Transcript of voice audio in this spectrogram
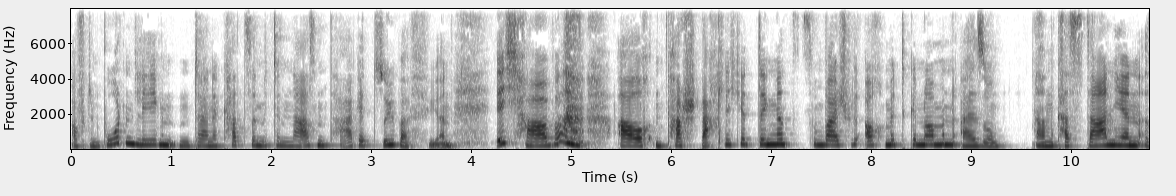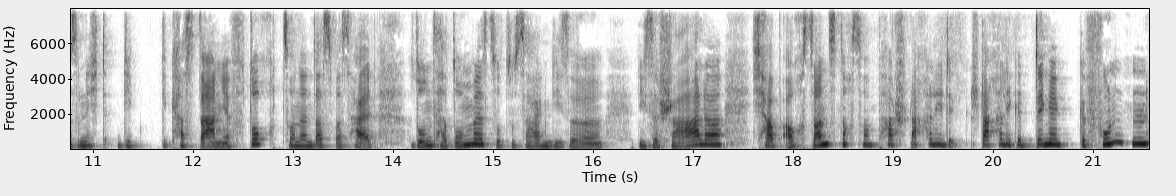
auf den Boden legen und deine Katze mit dem Nasentarget drüber führen. Ich habe auch ein paar stachelige Dinge zum Beispiel auch mitgenommen. Also ähm, Kastanien, also nicht die die Kastaniefrucht, sondern das, was halt rundherum ist, sozusagen diese, diese Schale. Ich habe auch sonst noch so ein paar stachelige, stachelige Dinge gefunden.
